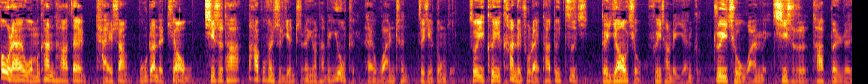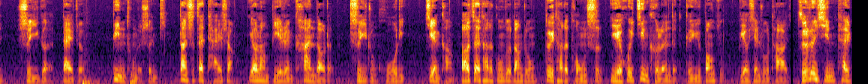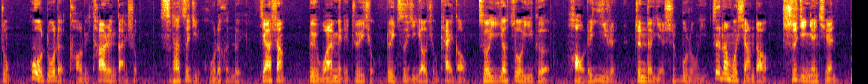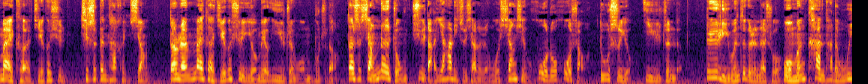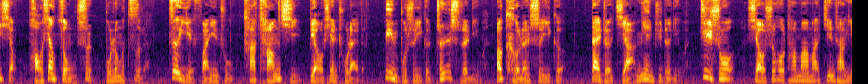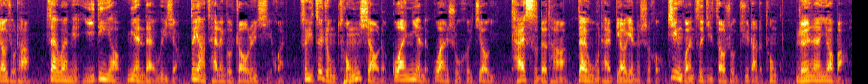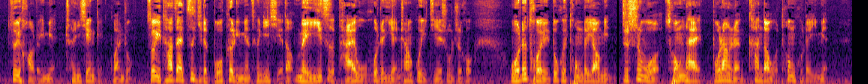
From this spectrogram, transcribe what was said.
后来我们看他在台上不断的跳舞，其实他大部分时间只能用他的右腿来完成这些动作，所以可以看得出来他对自己的要求非常的严格，追求完美。其实他本人是一个带着病痛的身体，但是在台上。要让别人看到的是一种活力、健康，而在他的工作当中，对他的同事也会尽可能的给予帮助，表现出他责任心太重，过多的考虑他人感受，使他自己活得很累。加上对完美的追求，对自己要求太高，所以要做一个好的艺人，真的也是不容易。这让我想到十几年前迈克尔·杰克逊，其实跟他很像。当然，迈克尔·杰克逊有没有抑郁症，我们不知道。但是，像那种巨大压力之下的人，我相信或多或少都是有抑郁症的。对于李玟这个人来说，我们看她的微笑，好像总是不那么自然。这也反映出她长期表现出来的，并不是一个真实的李玟，而可能是一个戴着假面具的李玟。据说小时候，她妈妈经常要求她。在外面一定要面带微笑，这样才能够招人喜欢。所以，这种从小的观念的灌输和教育，才使得他在舞台表演的时候，尽管自己遭受巨大的痛苦，仍然要把最好的一面呈现给观众。所以他在自己的博客里面曾经写到，每一次排舞或者演唱会结束之后，我的腿都会痛得要命。只是我从来不让人看到我痛苦的一面。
